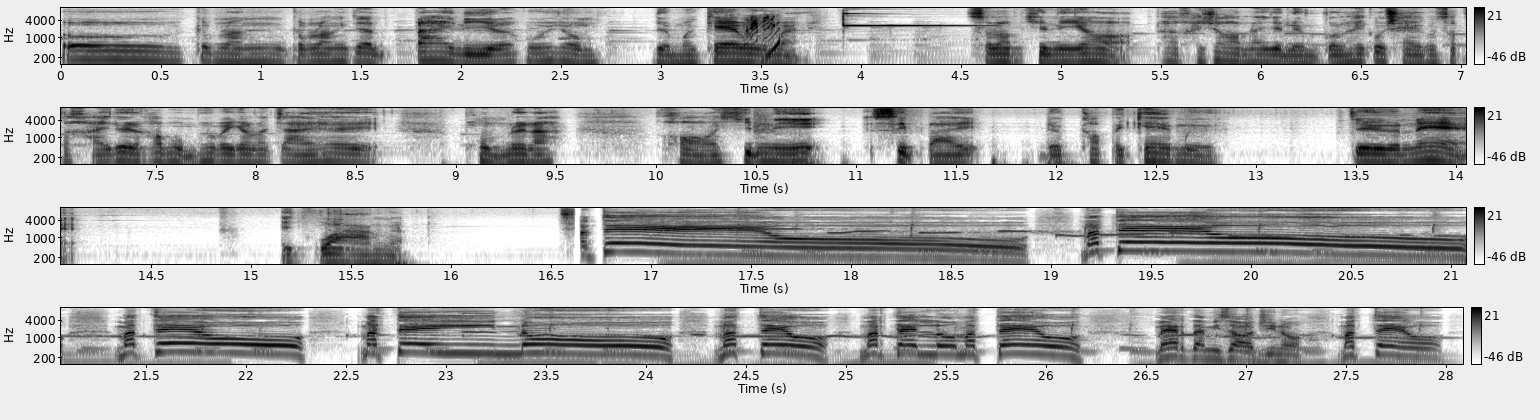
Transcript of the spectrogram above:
เออกำลังกำลังจะได้ดีแล้วคุณผู้ชม เดี๋ยวมาแก้มือใหม่ สำหรับคลิปนี้ก็ถ้าใครชอบนะอย่าลืมกดไลค์กดแชร์กดซับสไครต์ด้วยนะครับผมเพื่อเป็นกำลังใจให้ผมด้วยนะ ขอคลิปนี้สิบไลค์เดี๋ยวกลับไปแก้มือ เจอแน่ ไอ้กวางอะ Matteo! Matteo! Matteo! Matteino! Matteo! Martello Matteo! Merda misogino! Matteo!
